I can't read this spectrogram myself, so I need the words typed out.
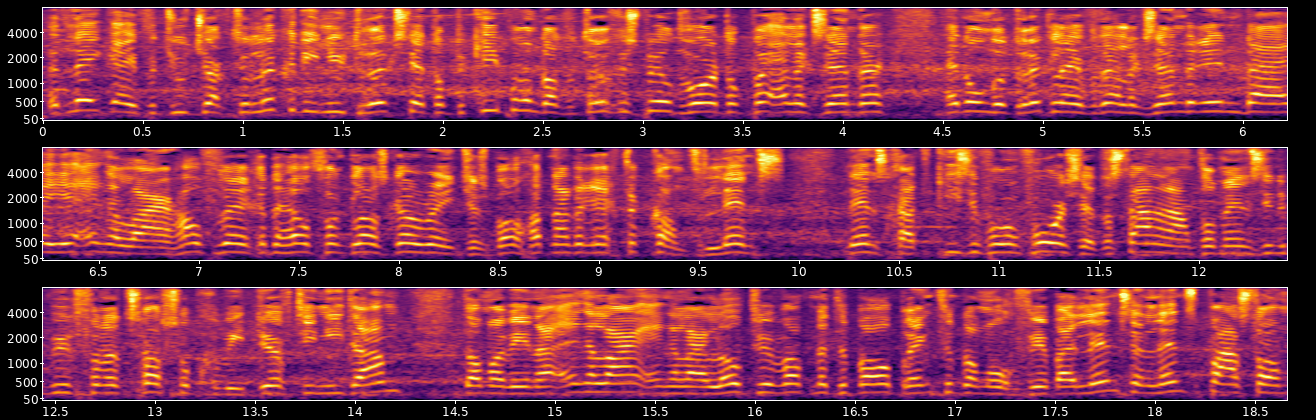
Het leek even Djudjak te lukken die nu druk zet op de keeper. Omdat er teruggespeeld wordt op uh, Alexander. En onder druk levert Alexander in bij Engelaar. Halverwege de helft van Glasgow Rangers. Bal gaat naar de rechterkant. Lens. Lens gaat kiezen voor een voorzet. Er staan een aantal mensen in de buurt van het strafschopgebied. Durft hij niet aan. Dan maar weer naar Engelaar. Engelaar loopt weer wat met de bal. Brengt hem dan ongeveer bij Lens. En Lens paast dan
